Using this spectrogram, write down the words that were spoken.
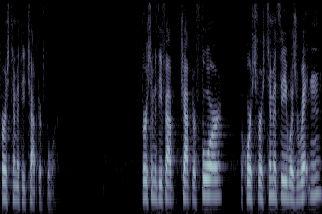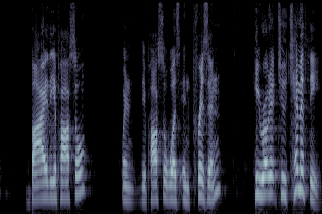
1 Timothy chapter 4. 1 Timothy chapter 4, of course, 1 Timothy was written by the apostle when the apostle was in prison. He wrote it to Timothy.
